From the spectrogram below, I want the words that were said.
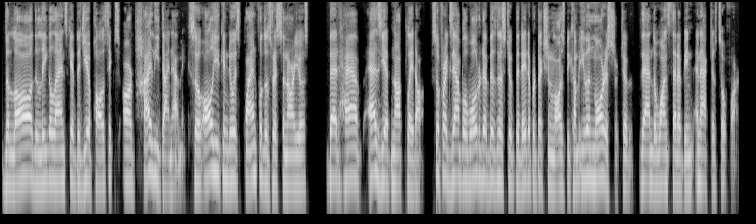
the law, the legal landscape, the geopolitics are highly dynamic. So all you can do is plan for those risk scenarios that have as yet not played out. So for example, what would a business do if the data protection laws become even more restrictive than the ones that have been enacted so far?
